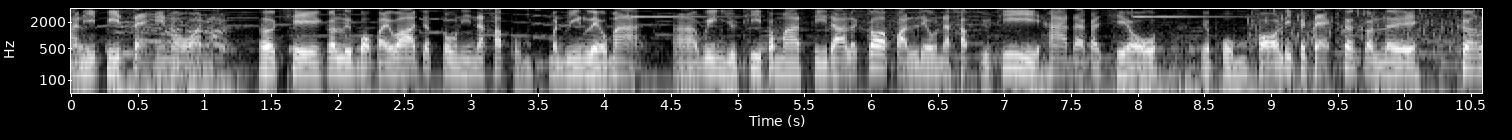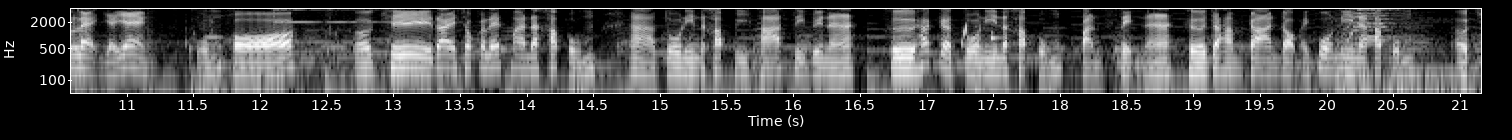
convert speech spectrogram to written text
อันนี้ปี๊ดแต่งแน่นอน โอเค ก็เลยบอกไปว่าเจ้าตัวนี้นะครับผมมันวิ่งเร็วมากอ่าวิ่งอยู่ที่ประมาณ4ดาวแล้วก็ปั่นเร็วนะครับอยู่ที่ 5 ดาวกระเชียว เดี๋ยวผมขอรีบไปแตะเครื่องก่อนเลย เครื่องแรกอย่าแย่ง ผมขอโอเค ได้ช็อกโกแลตมานะครับผม อ่า ตัวนี้นะครับมีพาสซีฟด้วยนะ คือถ้าเกิดตัวนี้นะครับผมปั่นเสร็จนะ เธอจะทำการดรอปไอ้พวกนี้นะครับผม โอเค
